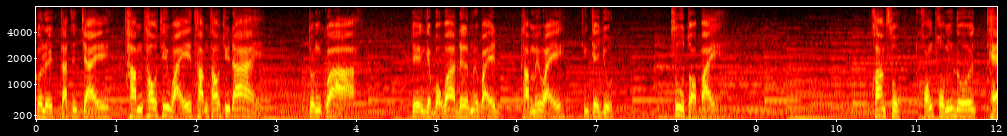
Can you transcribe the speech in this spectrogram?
ก็เลยตัดสินใจทำเท่าที่ไหวทำเท่าที่ได้ จนกว่าตัวเองจะบอกว่าเดินไม่ไหวทำไม่ไหวถึงจะหยุดสู้ต่อไป ความสุขของผมโดยแท้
